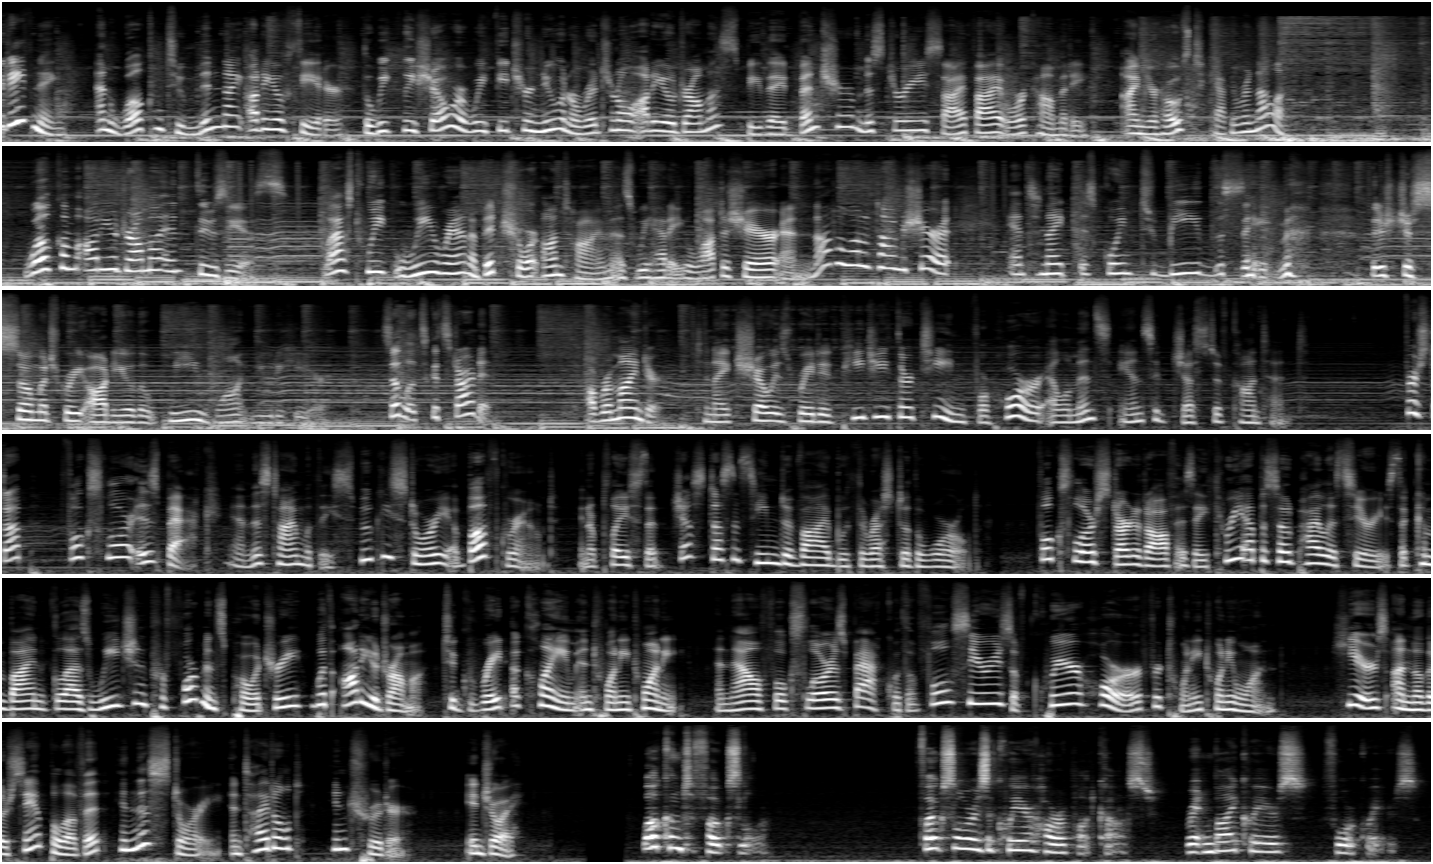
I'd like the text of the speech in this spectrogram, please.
Good evening, and welcome to Midnight Audio Theater, the weekly show where we feature new and original audio dramas, be they adventure, mystery, sci fi, or comedy. I'm your host, Kathy Ranella. Welcome, audio drama enthusiasts. Last week, we ran a bit short on time as we had a lot to share and not a lot of time to share it, and tonight is going to be the same. There's just so much great audio that we want you to hear. So let's get started. A reminder tonight's show is rated PG 13 for horror elements and suggestive content. First up, Folxlore is back, and this time with a spooky story above ground in a place that just doesn't seem to vibe with the rest of the world. Folxlore started off as a three episode pilot series that combined Glaswegian performance poetry with audio drama to great acclaim in 2020. And now Folxlore is back with a full series of queer horror for 2021. Here's another sample of it in this story entitled Intruder. Enjoy. Welcome to Folxlore. Folxlore is a queer horror podcast, written by queers for queers.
